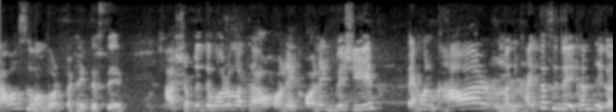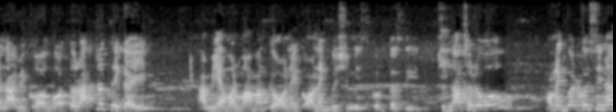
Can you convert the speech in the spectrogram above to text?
তাবাসুমও ভর্তা খাইতেছে। আর সবচেয়ে বড় কথা, অনেক অনেক বেশি এখন খাওয়ার মানে খাইতেছি যে এখান থেকে না, আমি গত রাত্রে থেকেই আমি আমার মামাকে অনেক অনেক বেশি মিস করতেছি। না, ছোটো বউ, অনেকবার কইছি না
